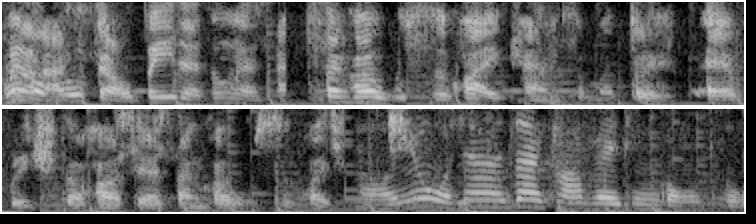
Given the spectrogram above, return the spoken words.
没有啦，小杯的通常三三块五四块，看怎么对。Average 的话，现在三块五四块钱。哦，因为我现在在咖啡厅工作。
